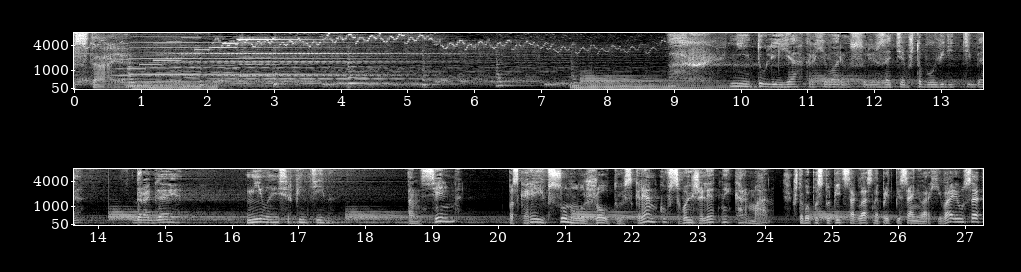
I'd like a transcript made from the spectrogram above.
шестая. Ах, не иду ли я к Архивариусу лишь за тем, чтобы увидеть тебя, дорогая, милая серпентина? Ансельм поскорее всунул желтую склянку в свой жилетный карман, чтобы поступить согласно предписанию архивариуса,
